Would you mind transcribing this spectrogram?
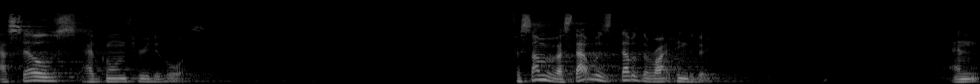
ourselves have gone through divorce for some of us, that was, that was the right thing to do. And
